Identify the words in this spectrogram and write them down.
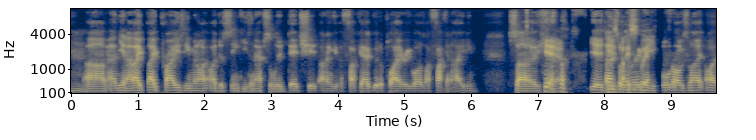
Mm. Um, and you know they, they praise him, and I, I, just think he's an absolute dead shit. I don't give a fuck how good a player he was. I fucking hate him. So yeah, yeah, yeah don't basically... Bulldogs, mate. I,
